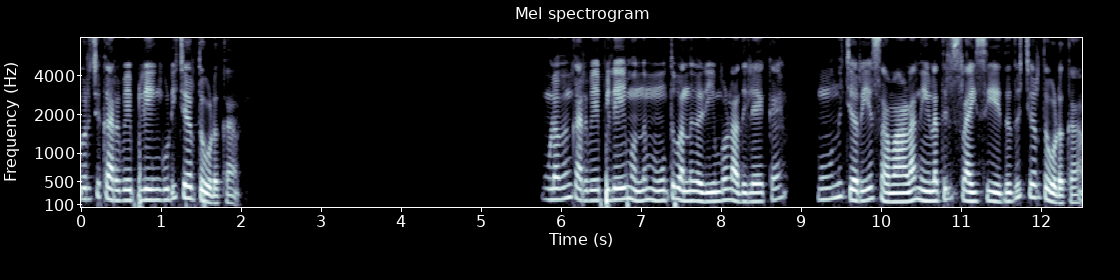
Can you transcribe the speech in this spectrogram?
കുറച്ച് കറിവേപ്പിലയും കൂടി ചേർത്ത് കൊടുക്കാം. മുളകും കറിവേപ്പിലയും ഒന്ന് മൂത്ത് വന്നു കഴിയുമ്പോൾ അതിലേക്ക് മൂന്ന് ചെറിയ സവാള നീളത്തിൽ സ്ലൈസ് ചെയ്തത് ചേർത്ത് കൊടുക്കാം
